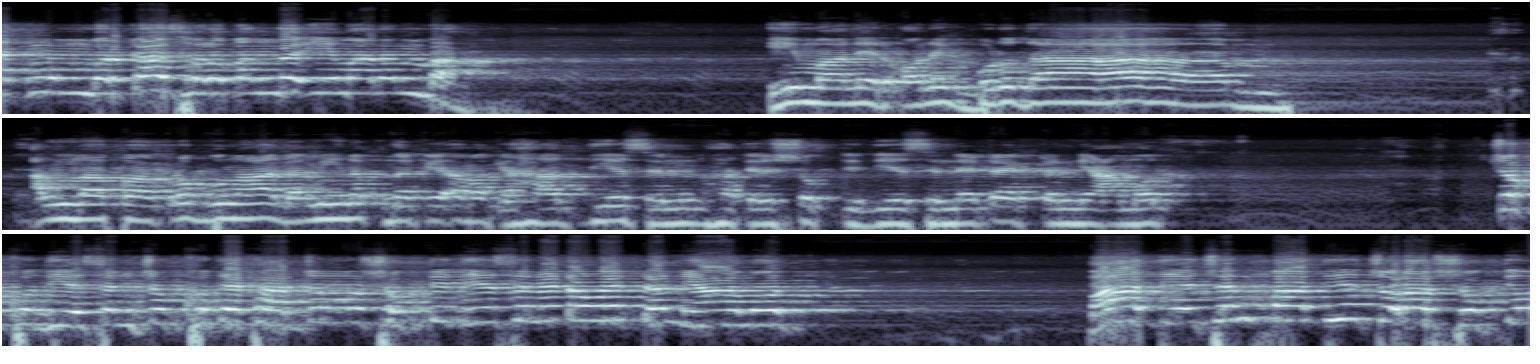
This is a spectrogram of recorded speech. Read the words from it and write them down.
এক নম্বর কাজ হলো, বান্দা, ঈমান আনবা। ঈমানের অনেক বড় দাম। আল্লাহ পাক রব্বুল আলামিন আপনাকে আমাকে হাত দিয়েছেন, হাতের শক্তি দিয়েছেন, এটা একটা নিয়ামত। চক্ষু দিয়েছেন, চক্ষু দেখার জন্য শক্তি দিয়েছেন এটাও একটা নিয়ামত পা দিয়েছেন, পা দিয়ে চলার শক্তিও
